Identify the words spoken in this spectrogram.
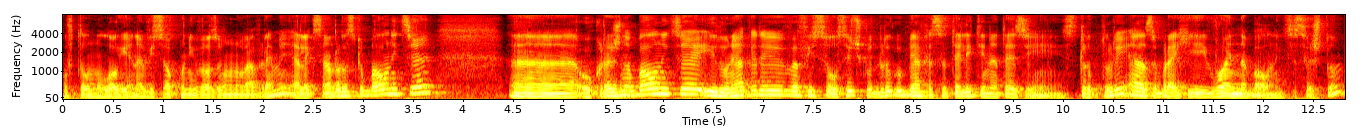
офталмология на високо ниво за това време. Александровска болница, а, окръжна болница и до някъде в ИСОЛ. Всичко друго бяха сателити на тези структури. Аз забравих и военна болница също.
